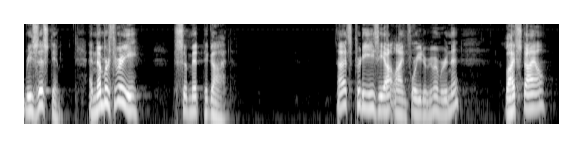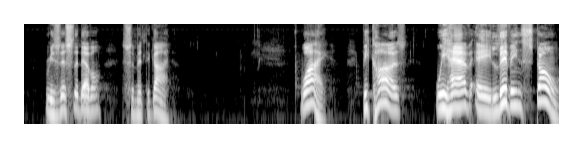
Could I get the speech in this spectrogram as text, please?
Resist him. And number three, submit to God. Now, that's a pretty easy outline for you to remember, isn't it? Lifestyle, resist the devil, submit to God. Why? Because we have a living stone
